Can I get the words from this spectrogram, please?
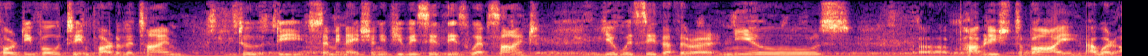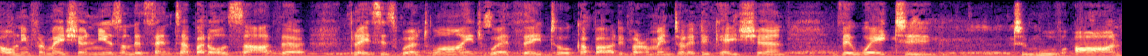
for devoting part of the time to dissemination. If you visit this website, you will see that there are news, uh, published by our own information news on the center, but also other places worldwide where they talk about environmental education, the way to to move on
